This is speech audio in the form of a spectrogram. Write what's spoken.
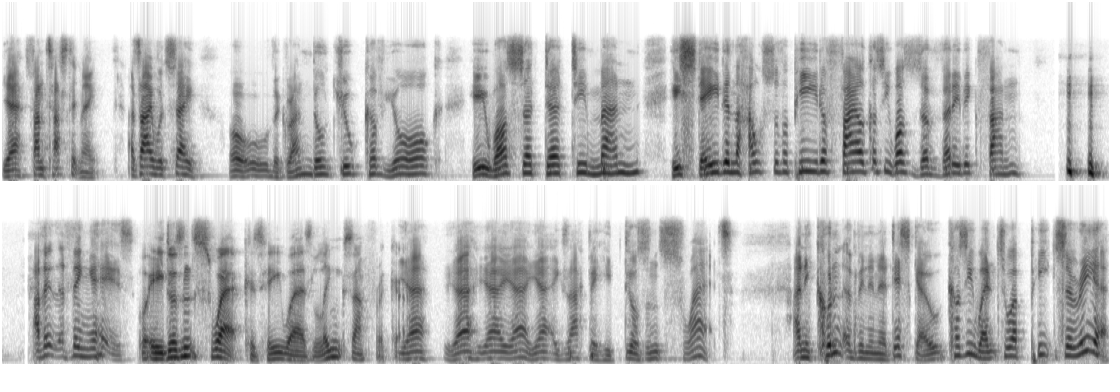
Yeah, fantastic, mate. As I would say, oh, the grand old Duke of York, he was a dirty man. He stayed in the house of a paedophile because he was a very big fan. I think the thing is, But he doesn't sweat because he wears Lynx Africa. yeah, yeah, yeah, yeah, yeah, exactly. He doesn't sweat. And he couldn't have been in a disco because he went to a pizzeria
